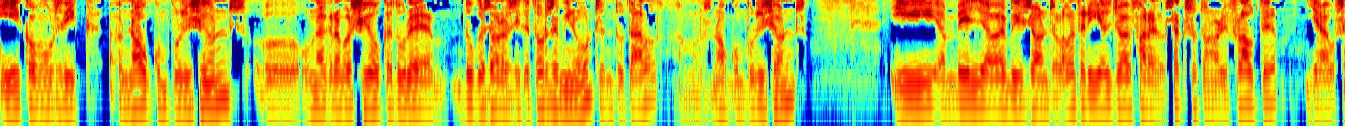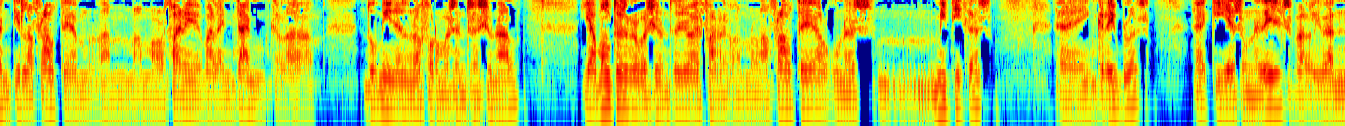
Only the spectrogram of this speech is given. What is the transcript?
i, com us dic, nou composicions, eh, una gravació que dura dues hores i 14 minuts en total, amb les nou composicions, i amb ell l'Elvis Jones a la bateria, el Joe Farrell saxo tenor i flauta, ja heu sentit la flauta amb, amb, amb el Fanny Valentine, que la domina d'una forma sensacional. Hi ha moltes gravacions de Joe Farrell amb la flauta, algunes mítiques, eh, increïbles. Aquí és una d'ells, li van,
